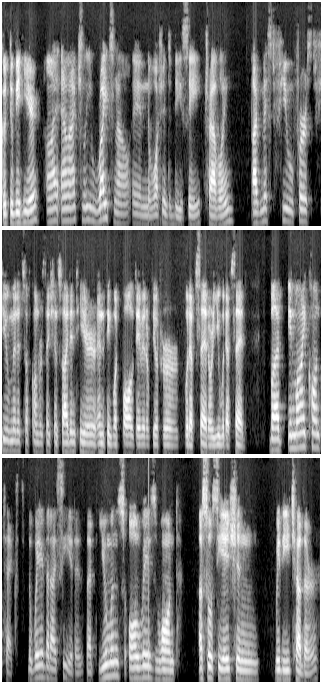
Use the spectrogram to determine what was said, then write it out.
Good to be here. I am actually right now in Washington, D.C., traveling. I've missed few first few minutes of conversation, so I didn't hear anything what Paul, David, or Piotr would have said or you would have said. But in my context, the way that I see it is that humans always want association with each other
